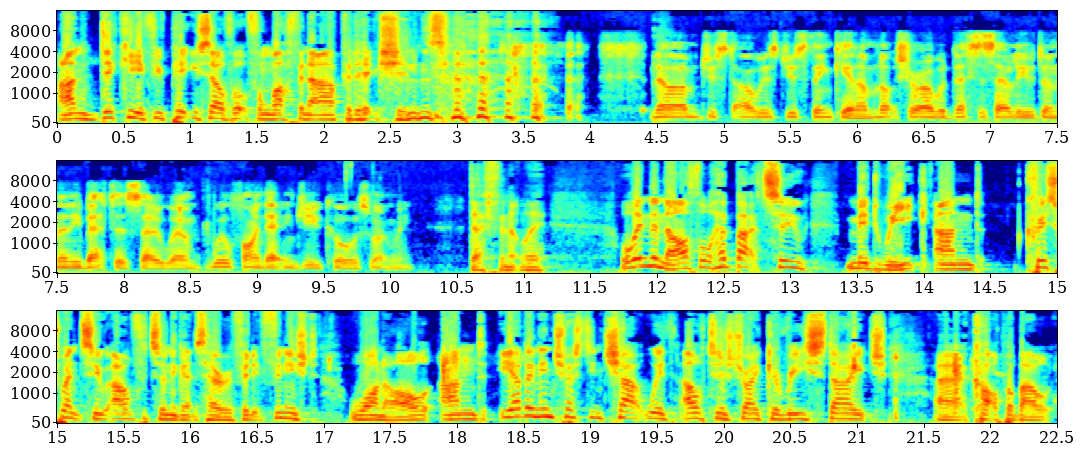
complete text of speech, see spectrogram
And Dickie, if you pick yourself up from laughing at our predictions. no, I'm just. I was just thinking. I'm not sure I would necessarily have done any better. So um, we'll find out in due course, won't we? Definitely. Well, in the north, we'll head back to midweek and. Chris went to Alfreton against Hereford. It finished one all, and he had an interesting chat with Alton striker Reece Styche. Uh, caught up about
